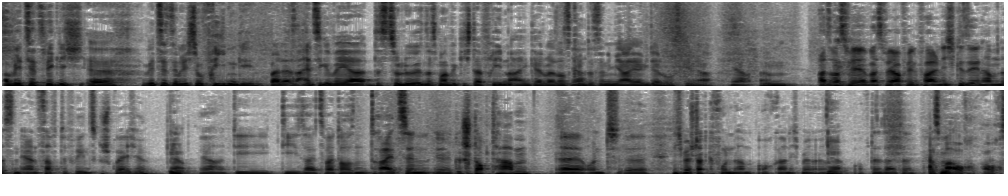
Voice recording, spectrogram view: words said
Aber wird es jetzt wirklich, äh, wird's jetzt in Richtung Frieden gehen? Weil das Einzige wäre ja, das zu lösen, dass man wirklich da Frieden einkehrt, weil sonst Ja. könnte es in einem Jahr ja wieder losgehen. Ja. Ja. Ähm, Also was wir, was wir auf jeden Fall nicht gesehen haben, das sind ernsthafte Friedensgespräche, Ja. Ja, die, die seit 2013 äh, gestoppt haben äh, und äh, nicht mehr stattgefunden haben, auch gar nicht mehr äh, Ja. auf der Seite. Was mal auch, auch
